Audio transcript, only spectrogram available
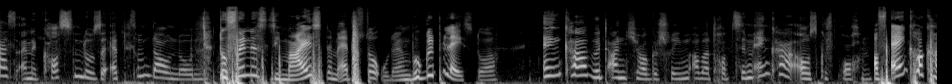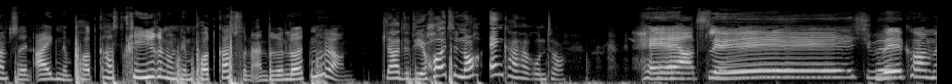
Enka ist eine kostenlose App zum Downloaden. Du findest sie meist im App Store oder im Google Play Store. Enka wird Anchor geschrieben, aber trotzdem Enka ausgesprochen. Auf Anchor kannst du einen eigenen Podcast kreieren und den Podcast von anderen Leuten hören. Lade dir heute noch Enka herunter. Herzlich willkommen,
